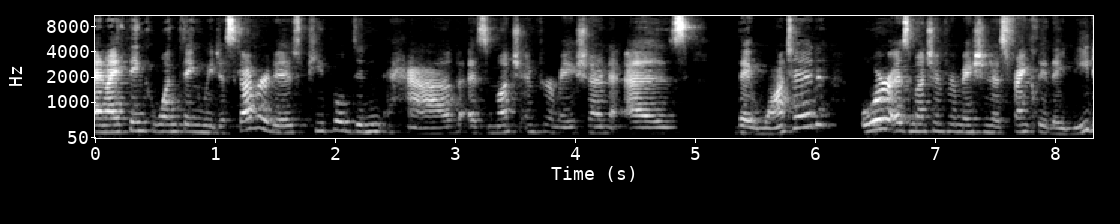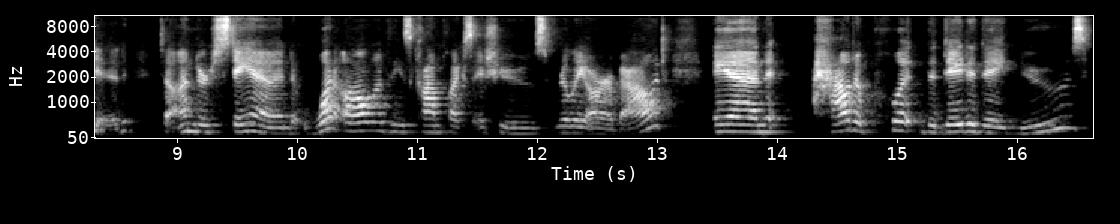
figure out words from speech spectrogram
and i think one thing we discovered is people didn't have as much information as they wanted or as much information as frankly they needed to understand what all of these complex issues really are about and how to put the day-to-day news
